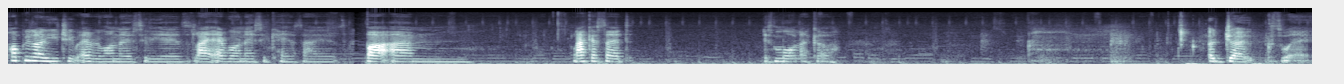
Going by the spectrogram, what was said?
popular YouTube, everyone knows who he is. Like everyone knows who KSI is. But um like I said, it's more like a a jokes way.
